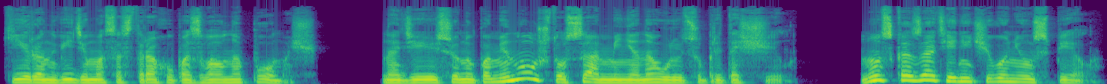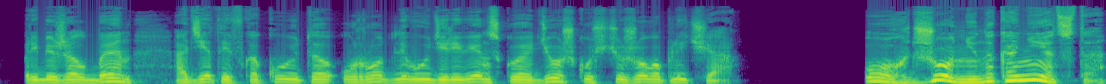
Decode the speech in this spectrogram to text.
Киран, видимо, со страху позвал на помощь. Надеюсь, он упомянул, что сам меня на улицу притащил. Но сказать я ничего не успел. Прибежал Бен, одетый в какую-то уродливую деревенскую одежку с чужого плеча. «Ох, Джонни, наконец-то!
